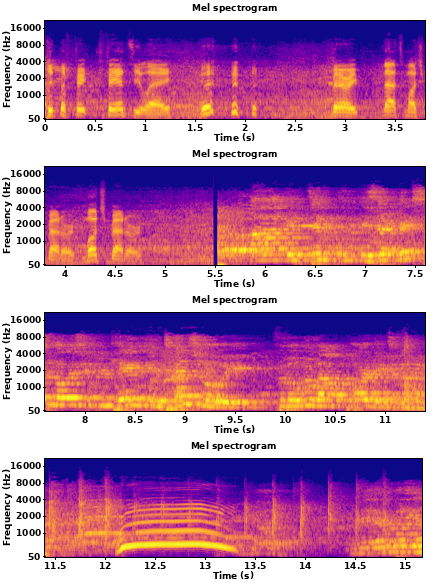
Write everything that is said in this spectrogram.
Get the fancy lei. Very, that's much better, much better. Uh, did, is there, make some noise if you came intentionally for the luau party tonight. Woo! And then everybody else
